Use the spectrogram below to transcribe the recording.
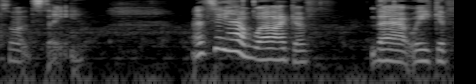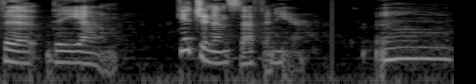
So let's see. Let's see how well I could that we could fit the um, kitchen and stuff in here. Um,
